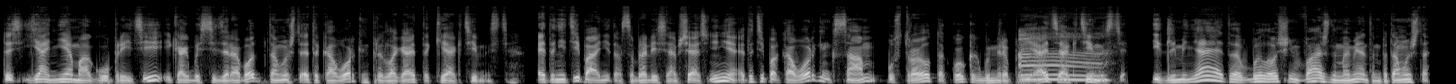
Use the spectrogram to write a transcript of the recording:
То есть я не могу прийти и как бы сидя работать, потому что это коворкинг предлагает такие активности. Это не типа они там собрались и общаются. Не-не, это типа коворкинг сам устроил такое как бы мероприятие, А-а-а. активности. И для меня это было очень важным моментом, потому что,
